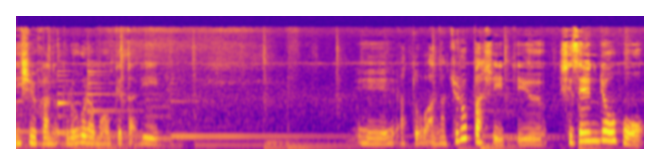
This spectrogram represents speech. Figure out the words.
2週間のプログラムを受けたり、えー、あとはナチュロパシーっていう自然療法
